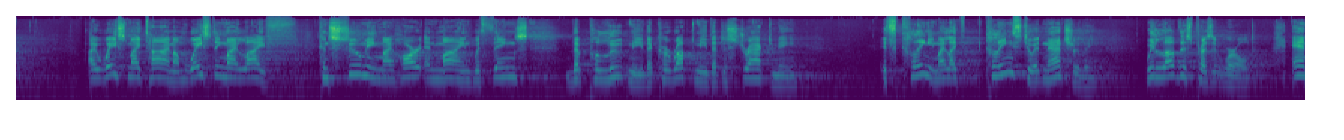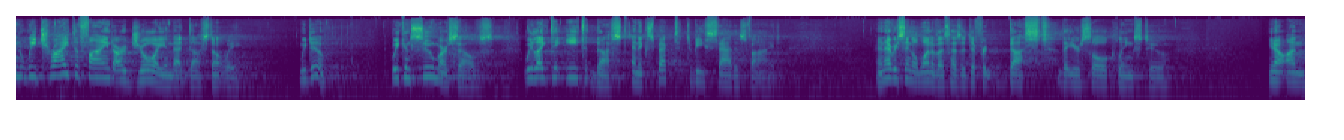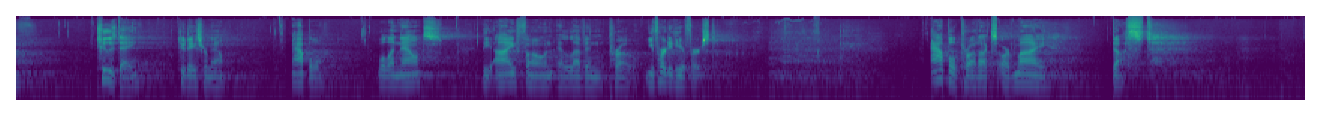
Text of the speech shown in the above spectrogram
I waste my time, I'm wasting my life, consuming my heart and mind with things that pollute me, that corrupt me, that distract me. It's clinging. My life clings to it naturally. We love this present world, and we try to find our joy in that dust, don't we? We do. We consume ourselves. We like to eat dust and expect to be satisfied. And every single one of us has a different dust that your soul clings to. You know, on Tuesday, two days from now, Apple will announce the iPhone 11 Pro. You've heard it here first. Apple products are my dust.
